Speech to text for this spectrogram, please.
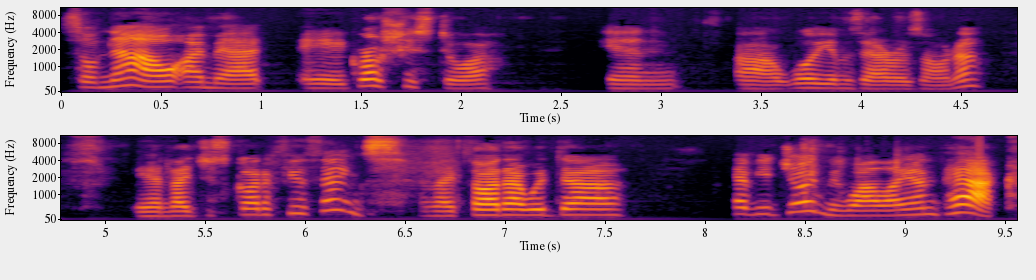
So now I'm at a grocery store in uh, Williams, Arizona, and I just got a few things, and I thought I would uh, have you join me while I unpack.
